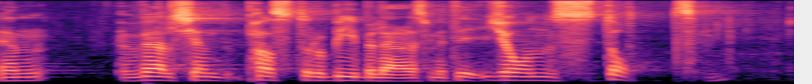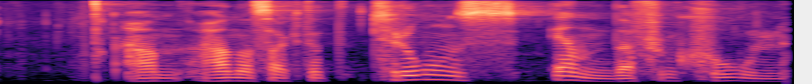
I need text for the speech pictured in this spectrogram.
En välkänd pastor och bibellärare som heter John Stott. Han, han har sagt att trons enda funktion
